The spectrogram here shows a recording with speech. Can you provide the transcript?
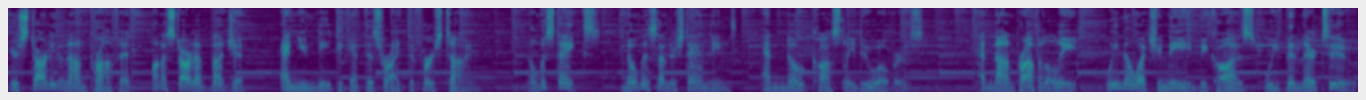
You're starting a nonprofit on a startup budget, and you need to get this right the first time. No mistakes, no misunderstandings, and no costly do overs. At Nonprofit Elite, we know what you need because we've been there too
